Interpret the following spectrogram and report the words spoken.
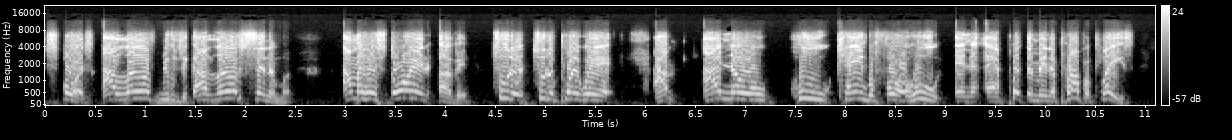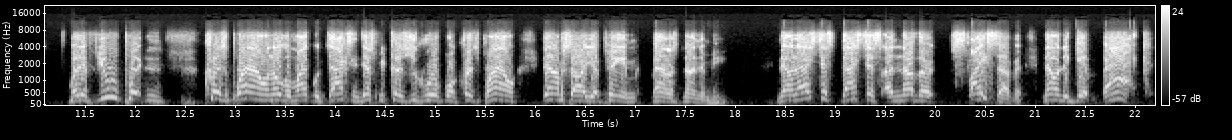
sports. I love music. I love cinema. I'm a historian of it to the to the point where I'm I know who came before who and I put them in the proper place. But if you putting Chris Brown over Michael Jackson just because you grew up on Chris Brown, then I'm sorry, your opinion matters none to me. Now that's just that's just another slice of it. Now to get back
